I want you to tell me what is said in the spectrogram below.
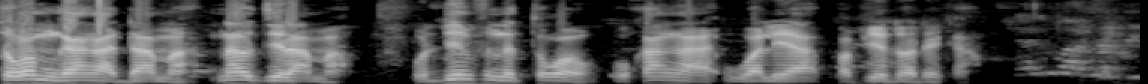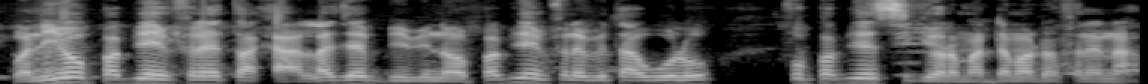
tɔgɔ min kan ka d'a ma n'aw dira a ma o den fana tɔgɔ o kan ka waleya papiye dɔ de kan wa n'i y'o papiye in fana ta k'a lajɛ bibi na o papiye in fana bɛ taa wolo fo papiye sigiyɔrɔma dama dɔ fana na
